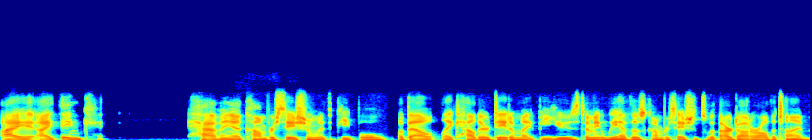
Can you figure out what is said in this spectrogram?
I I think having a conversation with people about like how their data might be used. I mean, we have those conversations with our daughter all the time.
